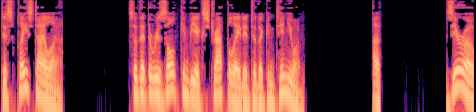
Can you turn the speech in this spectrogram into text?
display style a so that the result can be extrapolated to the continuum a 0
